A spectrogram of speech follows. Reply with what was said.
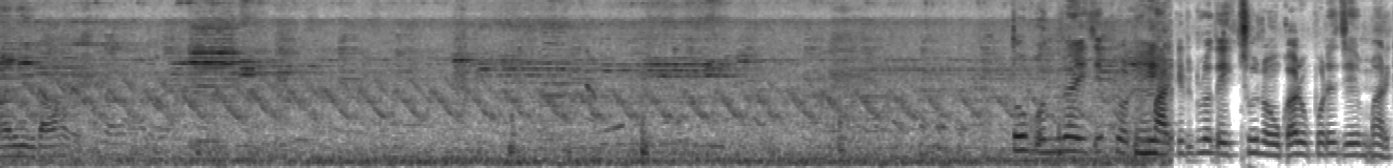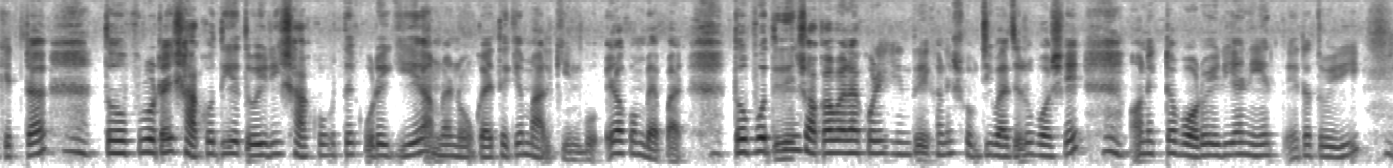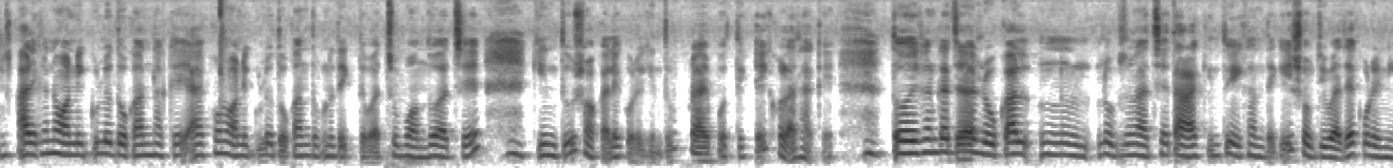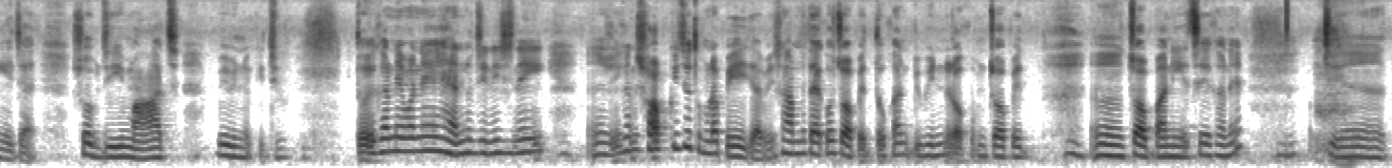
Lebih. তো বন্ধুরা এই যে ফ্লোটিং মার্কেটগুলো দেখছ নৌকার উপরে যে মার্কেটটা তো পুরোটাই সাঁকো দিয়ে তৈরি সাঁকোতে করে গিয়ে আমরা নৌকায় থেকে মাল কিনবো এরকম ব্যাপার। তো প্রতিদিন সকালবেলা করে কিন্তু এখানে সবজি বাজারও বসে অনেকটা বড় এরিয়া নিয়ে এটা তৈরি। আর এখানে অনেকগুলো দোকান থাকে এখন অনেকগুলো দোকান তোমরা দেখতে পাচ্ছ বন্ধ আছে কিন্তু সকালে করে কিন্তু প্রায় প্রত্যেকটাই খোলা থাকে। তো এখানকার যারা লোকাল লোকজন আছে তারা কিন্তু এখান থেকেই সবজি বাজার করে নিয়ে যায়। সবজি, মাছ, বিভিন্ন কিছু। তো এখানে মানে হেন জিনিস নেই। এখানে সব কিছু তোমরা পেয়ে যাবে। সামনে দেখো চপের দোকান, বিভিন্ন রকম চপের চপ বানিয়েছে এখানে।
